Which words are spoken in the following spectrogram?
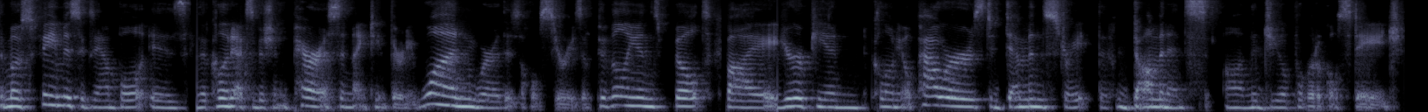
The most famous example is the Colonial Exhibition in Paris in 1931, where there's a whole series of pavilions built by European colonial powers to demonstrate the dominance on the geopolitical stage.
